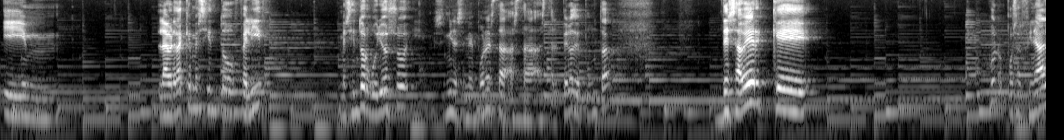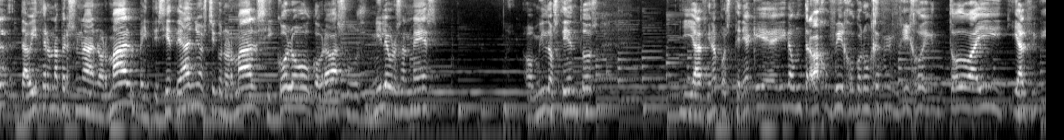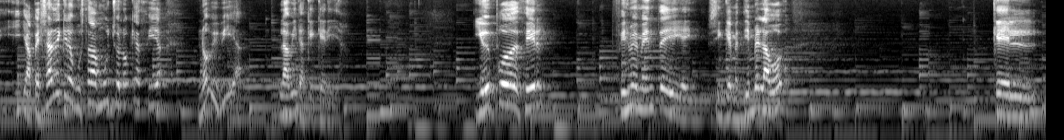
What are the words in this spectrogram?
y mm, la verdad que me siento feliz, me siento orgulloso y mira, se me pone hasta, hasta, hasta el pelo de punta de saber que bueno, pues al final David era una persona normal, 27 años, chico normal, psicólogo, cobraba sus 1000 euros al mes o 1200 y al final pues tenía que ir a un trabajo fijo con un jefe fijo y todo ahí y, a pesar de que le gustaba mucho lo que hacía, no vivía la vida que quería. Y hoy puedo decir firmemente y, sin que me tiemble la voz que el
